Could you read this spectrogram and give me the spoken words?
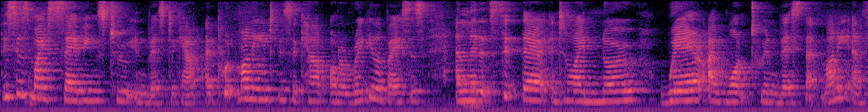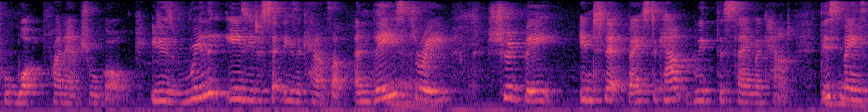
this is my savings to invest account. I put money into this account on a regular basis and let it sit there until I know where I want to invest that money and for what financial goal. It is really easy to set these accounts up and these three should be internet-based account with the same account. This mm-hmm. means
